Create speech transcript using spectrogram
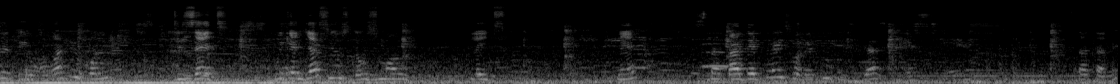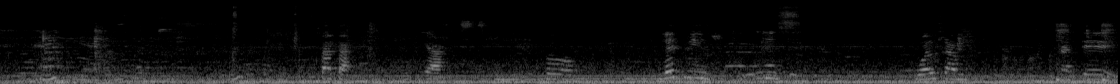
There's a what do you call it? Dessert. We can just use those small plates. Yeah? But the place for the food is just yes. Starter, Hmm? Starter. Yeah. So let me please welcome Kate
